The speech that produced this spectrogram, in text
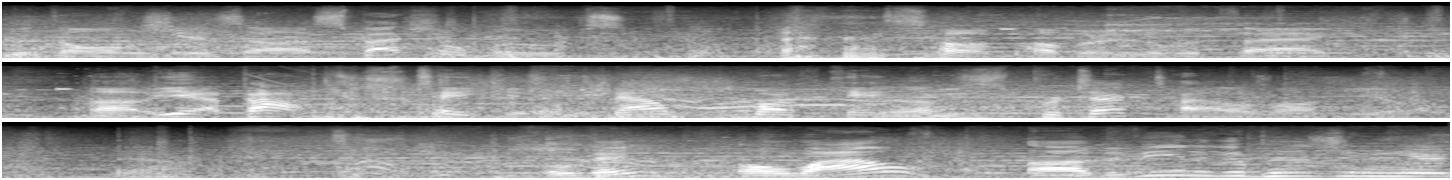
with all of his uh, special moves. so I'm hovering a little bit back. Uh, yeah, bounce, just take it. Now Marth can't Yeah. use his projectiles on you. Yeah. Okay. Oh, wow. Uh, Vivi in a good position here.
